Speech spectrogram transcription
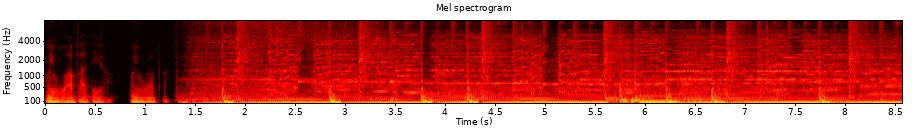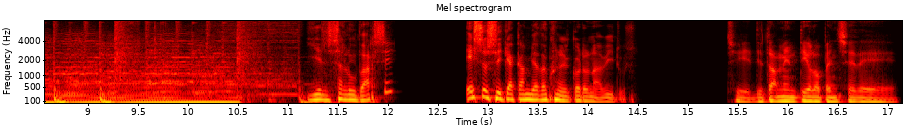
Muy guapa, tío. Muy guapa. Y el saludarse, eso sí que ha cambiado con el coronavirus. Sí, yo también, tío, lo pensé de.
